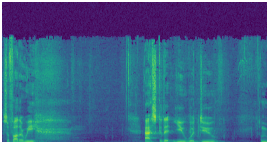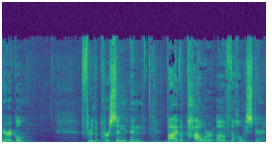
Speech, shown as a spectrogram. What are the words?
So, Father, we ask that you would do a miracle through the person and by the power of the Holy Spirit.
